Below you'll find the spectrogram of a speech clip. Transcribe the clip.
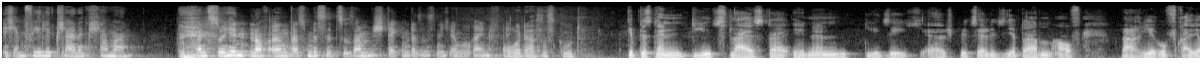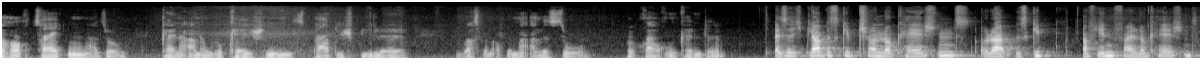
Ich empfehle kleine Klammern. Kannst du hinten noch irgendwas ein bisschen zusammenstecken, dass es nicht irgendwo reinfällt. Oh, das ist gut. Gibt es denn DienstleisterInnen, die sich äh, spezialisiert haben auf barrierefreie Hochzeiten? Also keine Ahnung, Locations, Partyspiele, was man auch immer alles so brauchen könnte? Also ich glaube, es gibt schon Locations oder es gibt auf jeden Fall Locations,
